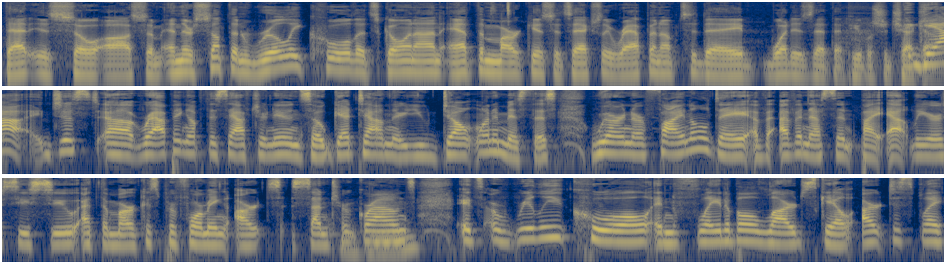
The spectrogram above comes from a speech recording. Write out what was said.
That is so awesome. And there's something really cool that's going on at the Marcus. It's actually wrapping up today. What is that that people should check out? Yeah, just uh, wrapping up this afternoon. So get down there. You don't want to miss this. We're in our final day of Evanescent by Atelier Sisu at the Marcus Performing Arts Center grounds. It's a really cool, inflatable, large scale art display,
